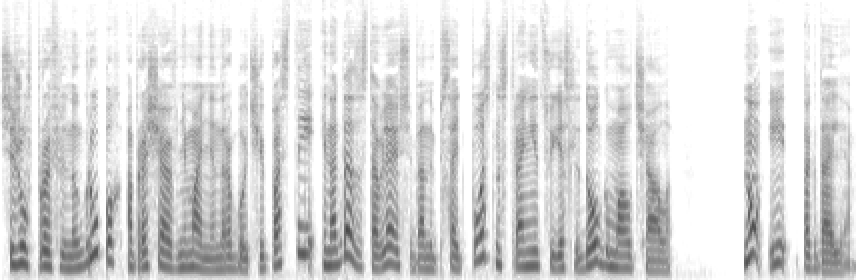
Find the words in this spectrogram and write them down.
Сижу в профильных группах, обращаю внимание на рабочие посты, иногда заставляю себя написать пост на страницу, если долго молчала. Ну и так далее.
